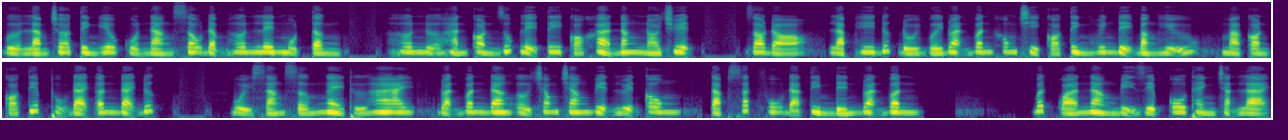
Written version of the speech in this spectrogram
vừa làm cho tình yêu của nàng sâu đậm hơn lên một tầng. Hơn nữa hắn còn giúp lệ ti có khả năng nói chuyện. Do đó, Lạp Hy Đức đối với Đoạn Vân không chỉ có tình huynh đệ bằng hữu, mà còn có tiếp thụ đại ân đại đức. Buổi sáng sớm ngày thứ hai, Đoạn Vân đang ở trong trang viện luyện công, tạp sắt phu đã tìm đến Đoạn Vân. Bất quá nàng bị Diệp Cô Thành chặn lại,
